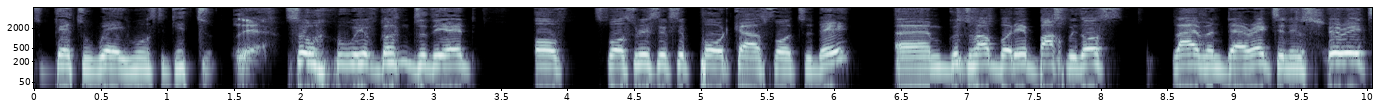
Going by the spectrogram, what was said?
to get to where he wants to get to. Yeah. So we've gotten to the end of Sports 360 podcast for today. Um, good to have Bode back with us live and direct in spirit.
